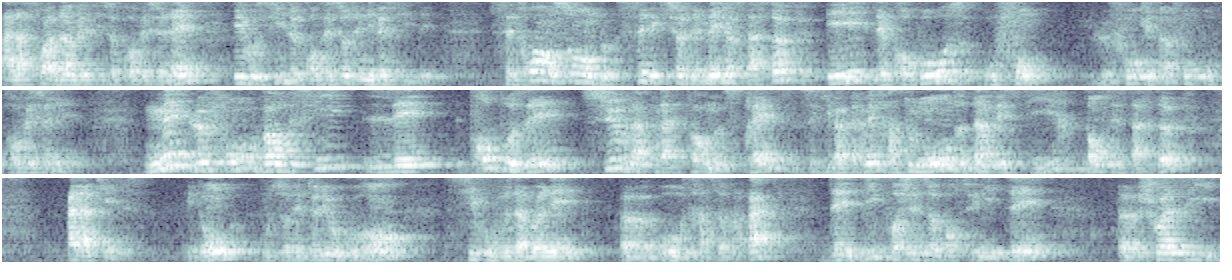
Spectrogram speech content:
à la fois d'investisseurs professionnels et aussi de professeurs d'université. Ces trois ensembles sélectionnent les meilleures startups et les proposent au fonds. Le fonds qui est un fonds pour professionnels. Mais le fonds va aussi les proposer sur la plateforme Spreads, ce qui va permettre à tout le monde d'investir dans ces startups à la pièce. Et donc, vous serez tenu au courant, si vous vous abonnez euh, au Traceur Impact, des 10 prochaines opportunités euh, choisies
